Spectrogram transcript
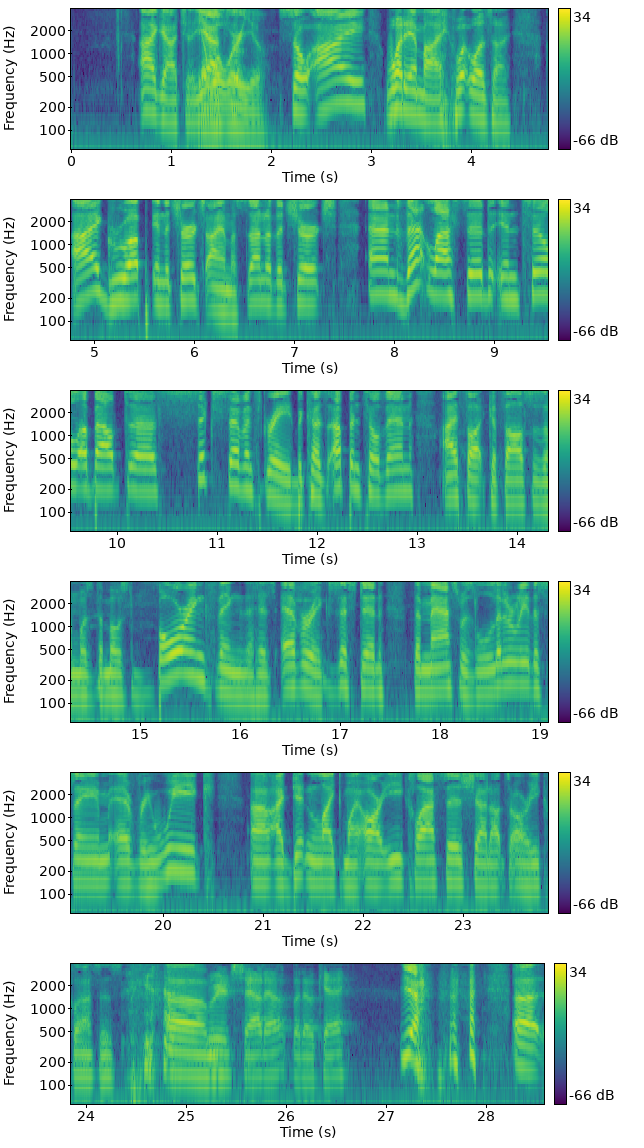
I gotcha. Yeah, Yeah. what so, were you? So I, what am I? What was I? I grew up in the church. I am a son of the church, and that lasted until about uh, sixth, seventh grade. Because up until then, I thought Catholicism was the most boring thing that has ever existed. The mass was literally the same every week. Uh, I didn't like my RE classes. Shout out to RE classes. Um, Weird shout out, but okay. Yeah. uh,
